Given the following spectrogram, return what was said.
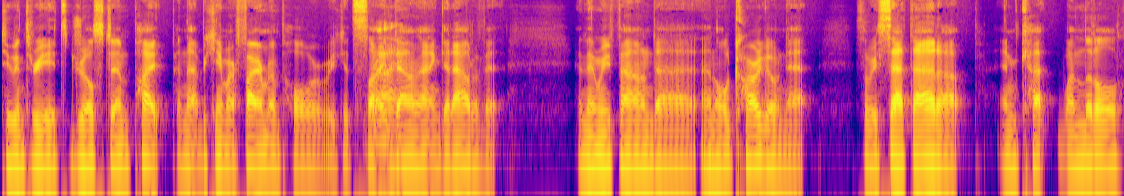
two and three eighths drill stem pipe, and that became our fireman pole where we could slide Right. down that and get out of it. And then we found uh, an old cargo net. So we set that up and cut one little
